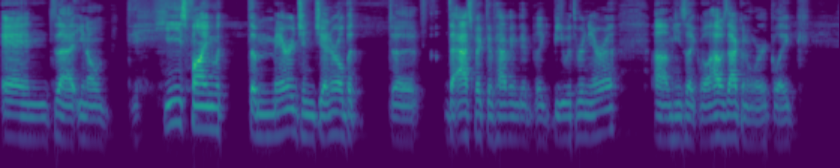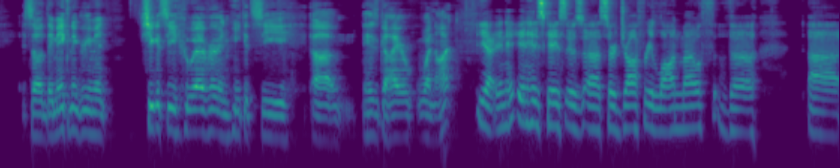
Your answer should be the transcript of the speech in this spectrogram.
and that you know he's fine with the marriage in general, but the the aspect of having to like be with Rhaenyra, um, he's like, well, how's that going to work? Like, so they make an agreement. She could see whoever, and he could see um, his guy or whatnot. Yeah, in in his case, it was uh, Sir Joffrey Lonmouth, the uh,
